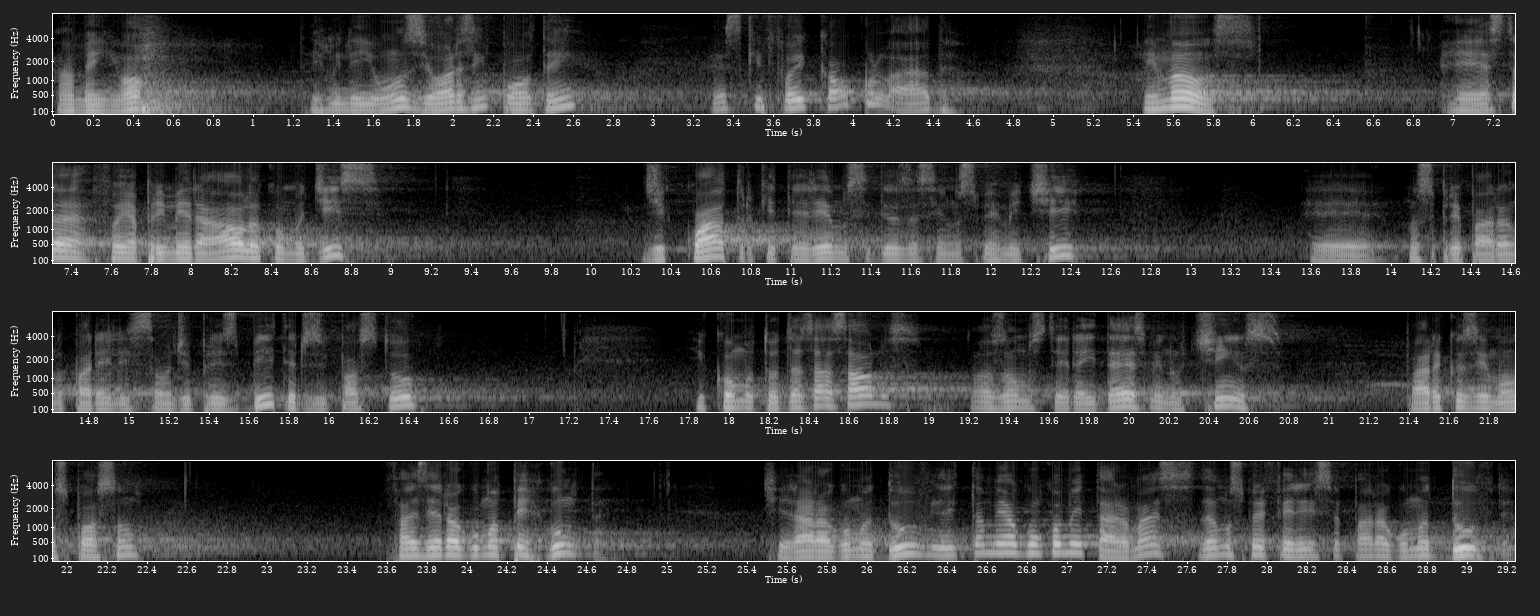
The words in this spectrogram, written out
Amém. Ó, oh, terminei 11 horas em ponto, hein? Esse que foi calculado. Irmãos, esta foi a primeira aula, como disse, de quatro que teremos, se Deus assim nos permitir, é, nos preparando para a eleição de presbíteros e pastor. E como todas as aulas, nós vamos ter aí dez minutinhos para que os irmãos possam fazer alguma pergunta, tirar alguma dúvida e também algum comentário, mas damos preferência para alguma dúvida.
